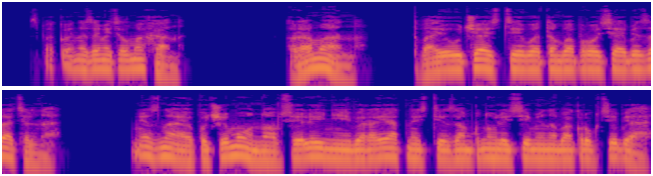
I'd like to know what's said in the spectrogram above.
— спокойно заметил Махан. «Роман, Твое участие в этом вопросе обязательно. Не знаю почему, но все линии вероятности замкнулись именно вокруг тебя.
